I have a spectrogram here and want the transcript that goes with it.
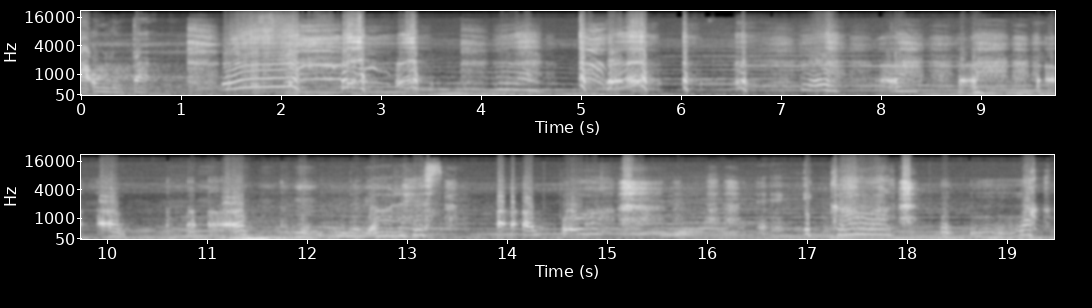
taong lupa. Dolores Apo ikaw ang nakakatakdang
